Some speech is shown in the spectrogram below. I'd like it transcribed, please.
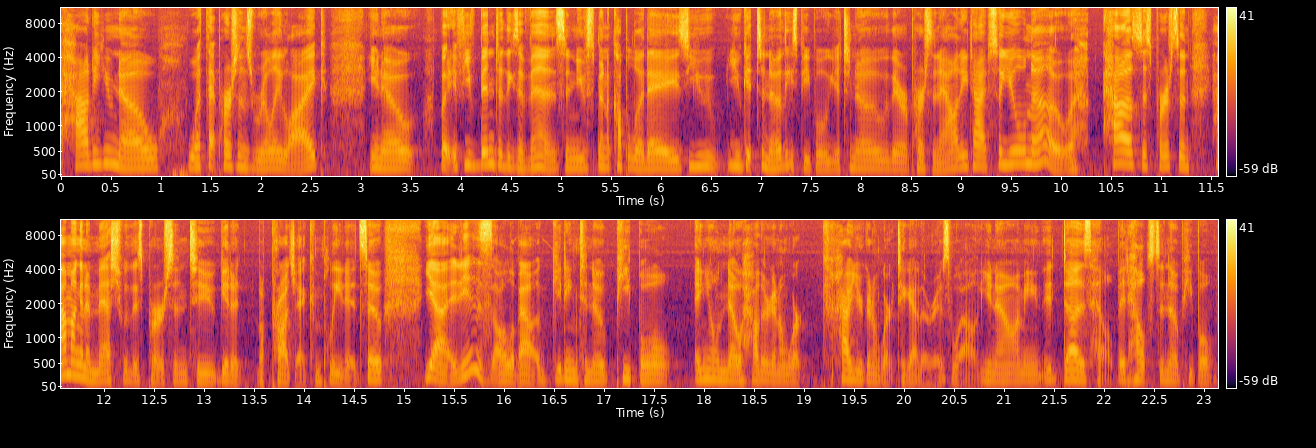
how do you know what that person's really like? You know, but if you've been to these events and you've spent a couple of days, you you get to know these people, you get to know their personality type. So you'll know how is this person, how am I going to mesh with this person to get a, a project completed? So yeah, it is all about getting to know people and you'll know how they're going to work how you're going to work together as well you know i mean it does help it helps to know people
